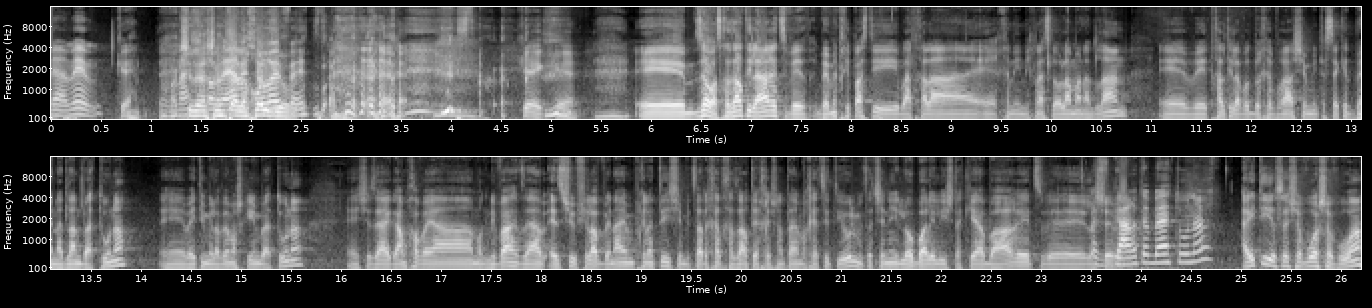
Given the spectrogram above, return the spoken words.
מהמם. כן, רק שלא ישנת על החול ויום. כן, כן. אה, זהו, אז חזרתי לארץ, ובאמת חיפשתי בהתחלה איך אני נכנס לעולם הנדל"ן, אה, והתחלתי לעבוד בחברה שמתעסקת בנדל"ן באתונה, אה, והייתי מלווה משקיעים באתונה. אה, שזה היה גם חוויה מגניבה, זה היה איזשהו שלב ביניים מבחינתי, שמצד אחד חזרתי אחרי שנתיים וחצי טיול, מצד שני לא בא לי להשתקע בארץ אז ולשבת. גרת באתונה? הייתי עושה שבוע-שבוע,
